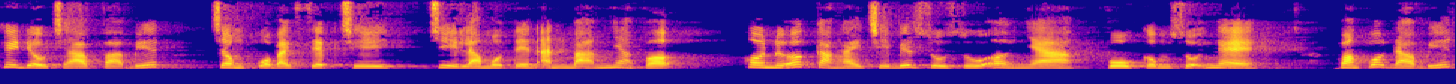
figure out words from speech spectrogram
khi điều tra và biết chồng của Bạch Diệp Trì chỉ là một tên ăn bám nhà vợ, hơn nữa cả ngày chỉ biết ru rú ở nhà, vô công dỗi nghề. Hoàng Quốc Đào biết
